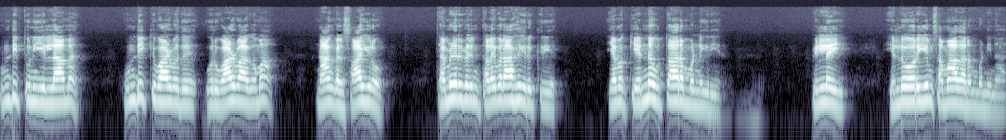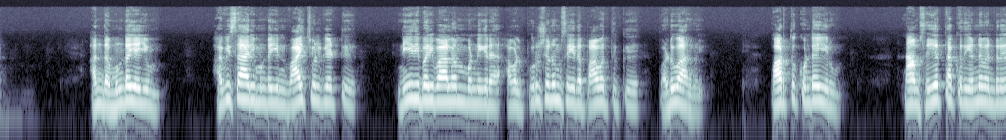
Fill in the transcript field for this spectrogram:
குண்டி துணி இல்லாமல் உண்டிக்கு வாழ்வது ஒரு வாழ்வாகுமா? நாங்கள் சாகிறோம். தமிழர்களின் தலைவராக இருக்கிறீர். எமக்கு என்ன உத்தாரம் பண்ணுகிறீர்? பிள்ளை எல்லோரையும் சமாதானம் பண்ணினார். அந்த முண்டையையும் அவிசாரி முண்டையின் வாய்ச்சொல் கேட்டு நீதி பரிபாலனம் பண்ணுகிற அவள் புருஷனும் செய்த பாவத்துக்கு படுவார்கள். பார்த்து கொண்டே இரும். நாம் செய்யத்தக்கது என்னவென்று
